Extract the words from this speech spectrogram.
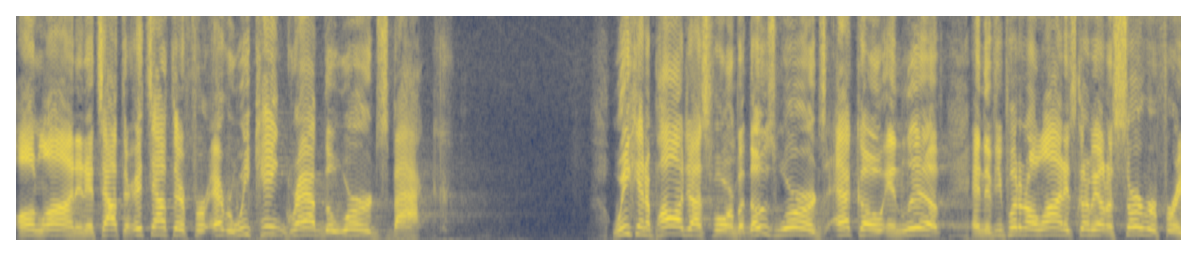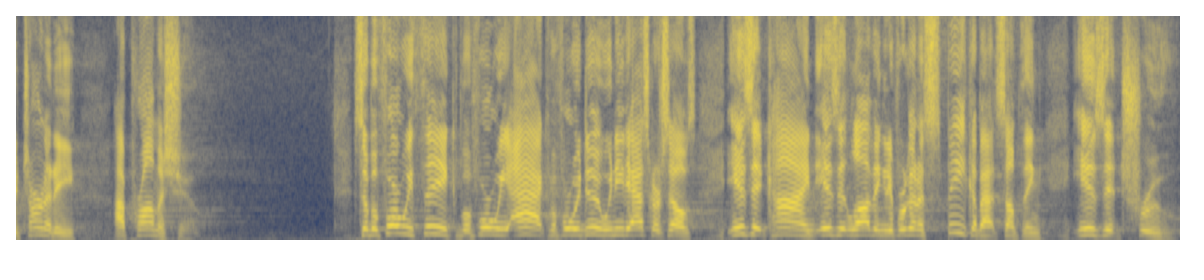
online and it's out there, it's out there forever. We can't grab the words back. We can apologize for them, but those words echo and live. And if you put it online, it's going to be on a server for eternity. I promise you. So before we think, before we act, before we do, we need to ask ourselves is it kind? Is it loving? And if we're going to speak about something, is it true?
